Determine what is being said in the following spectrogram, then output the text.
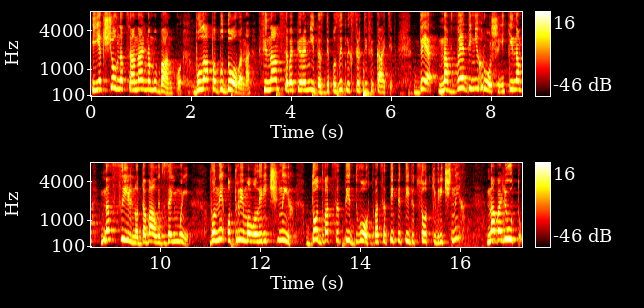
І якщо в Національному банку була побудована фінансова піраміда з депозитних сертифікатів, де на введені гроші, які нам насильно давали взайми, вони отримували річних до 22-25% річних на валюту,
